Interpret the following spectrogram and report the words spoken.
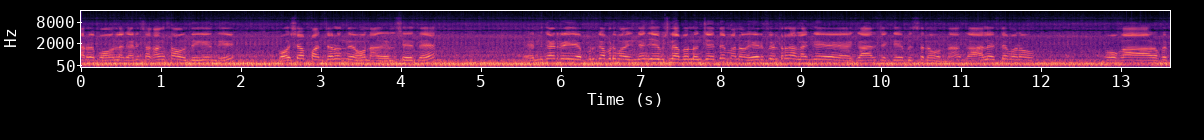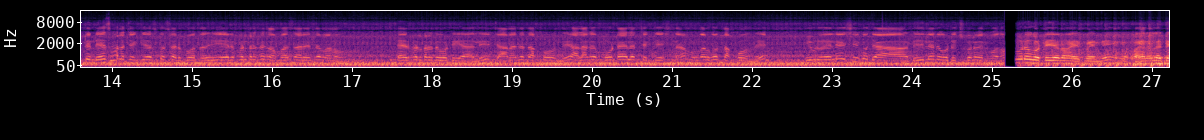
అరవై పౌన్లే కానీ సగం సగం దిగింది. బహుశా పంచర్ ఉందేమో నాకు తెలిసి అయితే. ఎందుకంటే ఎప్పటికప్పుడు మనం ఇంజన్ చేయించినప్పటి నుంచి అయితే మనం ఎయిర్ ఫిల్టర్ అలాగే గాలి చెక్ చేపిస్తూనే ఉన్నా. గాలి అయితే మనం ఒక ఫిఫ్టీన్ డేస్ అలా చెక్ చేస్తే సరిపోతుంది. ఎయిర్ ఫిల్టర్ అయితే కంపల్సరీ అయితే మనం ఎయిర్ ఫిల్టర్ అయితే కొట్టియాలి. చాలా అయితే తక్కువ ఉంది. అలాగే మూటాయిల్ చెక్ చేసిన ముంగలు కూడా తక్కువ ఉంది. ఇప్పుడు వెళ్ళేసి కొద్దిగా డీజిల్ అయితే కొట్టించుకొని వెళ్ళిపోతాం కూడా కొట్టించడం అయిపోయింది. ఇంకా ఫైనల్ అయితే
